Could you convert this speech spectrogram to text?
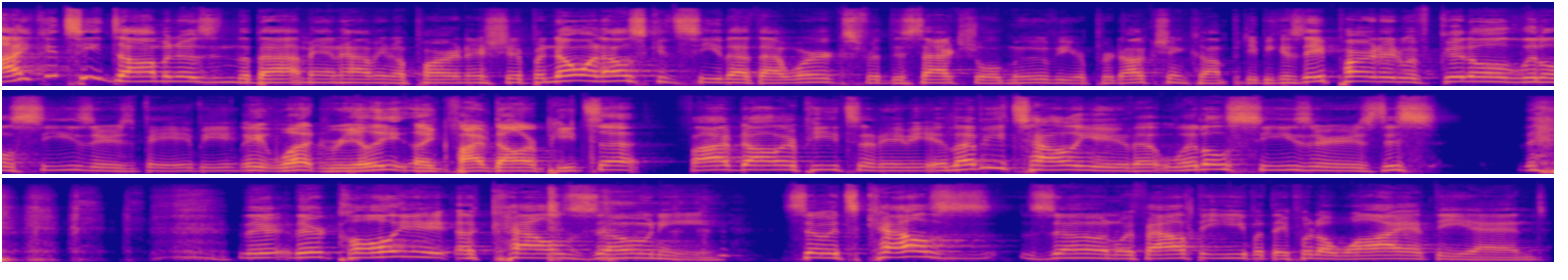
I could see Domino's and the Batman having a partnership, but no one else could see that that works for this actual movie or production company because they partnered with good old Little Caesars, baby. Wait, what? Really? Like five dollar pizza? Five dollar pizza, baby. And let me tell you that Little Caesars, this they're they're calling it a calzone. so it's calzone without the e, but they put a y at the end.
